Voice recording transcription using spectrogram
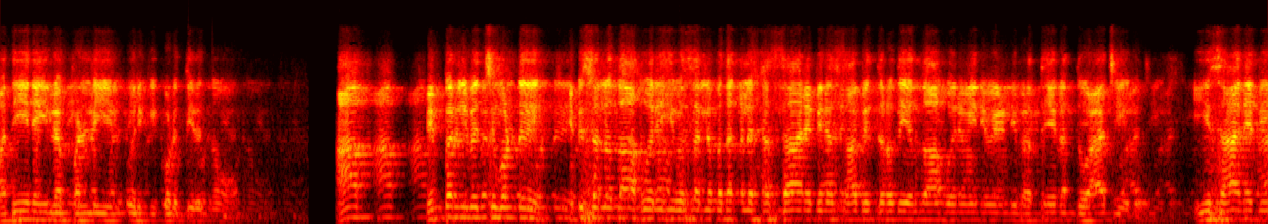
മദീനയിലെ പള്ളിയിൽ ഒരുക്കി കൊടുത്തിരുന്നു. ആ മിമ്പറിൽ വെച്ചുകൊണ്ട് നബി സല്ലല്ലാഹു അലൈഹി ഇബ്നു സാബിത് റളിയല്ലാഹു വേണ്ടി പ്രത്യേകം ദുആ ചെയ്തു. ഈസാ നബി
